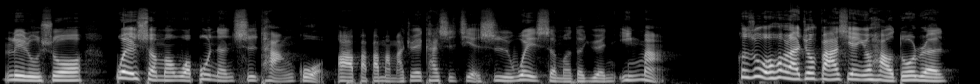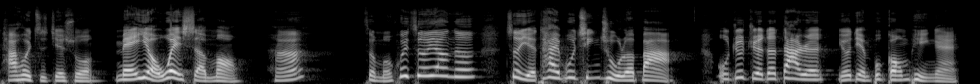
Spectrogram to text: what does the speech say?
例如说。为什么我不能吃糖果啊？爸爸妈妈就会开始解释为什么的原因嘛。可是我后来就发现，有好多人他会直接说没有为什么啊？怎么会这样呢？这也太不清楚了吧！我就觉得大人有点不公平诶，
